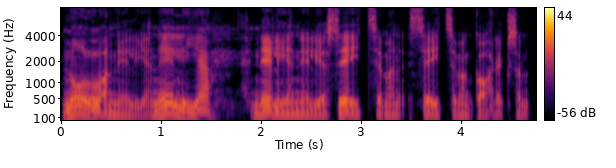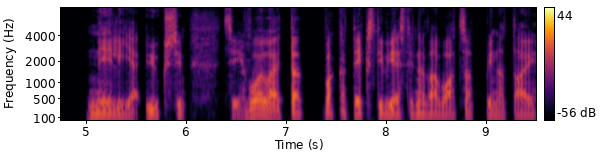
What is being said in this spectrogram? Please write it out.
044 447 7841 41. Siihen voi laittaa vaikka tekstiviestinä tai WhatsAppina tai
